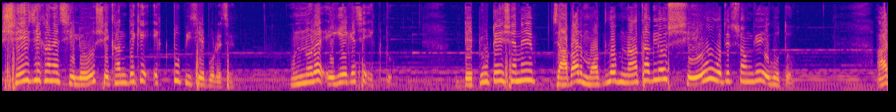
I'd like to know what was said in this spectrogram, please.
সে যেখানে ছিল, সেখান থেকে একটু পিছিয়ে পড়েছে। অন্যরা এগিয়ে গেছে একটু। ডেপুটেশনে যাবার মতলব না থাকলেও সেও ওদের সঙ্গে এগোতো। আর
